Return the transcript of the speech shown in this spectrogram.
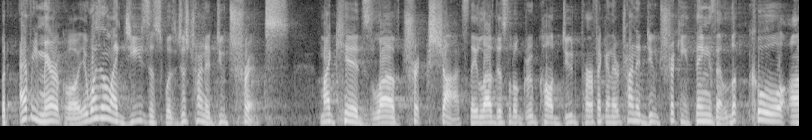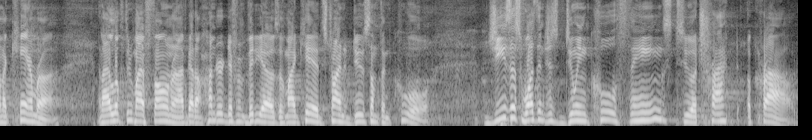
But every miracle, it wasn't like Jesus was just trying to do tricks. My kids love trick shots. They love this little group called Dude Perfect, and they're trying to do tricky things that look cool on a camera. And I look through my phone, and I've got a hundred different videos of my kids trying to do something cool. Jesus wasn't just doing cool things to attract a crowd.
